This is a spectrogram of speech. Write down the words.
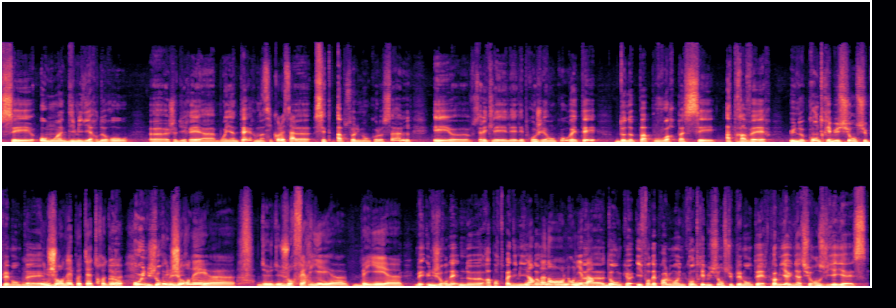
c'est au moins 10 milliards d'euros. je dirais à moyen terme. C'est colossal. c'est absolument colossal. Et vous savez que les, les, projets en cours étaient de ne pas pouvoir passer à travers une contribution supplémentaire. Une journée peut-être de. ou une journée. Une journée euh, de, de jours fériés euh, payés. Euh. Mais une journée ne rapporte pas 10 millions d'euros. Non, non, non, on n'y est pas. donc il faudrait probablement une contribution supplémentaire, comme il y a une assurance vieillesse,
